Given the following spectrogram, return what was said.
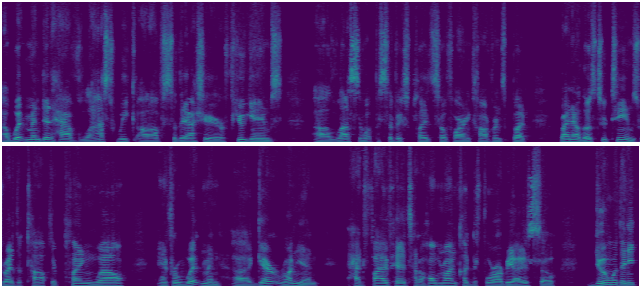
Uh, Whitman did have last week off, so they actually are a few games uh, less than what Pacific's played so far in conference. But right now, those two teams right at the top, they're playing well. And for Whitman, uh, Garrett Runyon had five hits, had a home run, collected four RBIs. So doing what they need,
